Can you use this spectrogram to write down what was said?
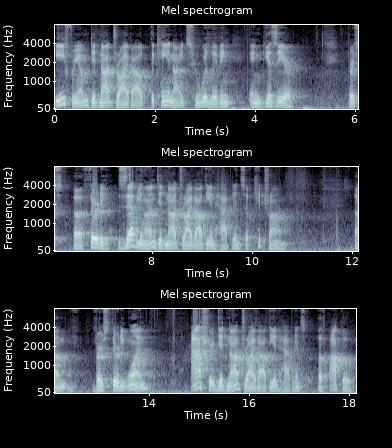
Ephraim did not drive out the Canaanites who were living in Gezer. Verse uh, 30. Zebulun did not drive out the inhabitants of Kitron. Um, verse 31. Asher did not drive out the inhabitants of Akko.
